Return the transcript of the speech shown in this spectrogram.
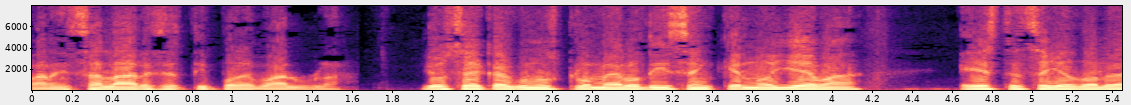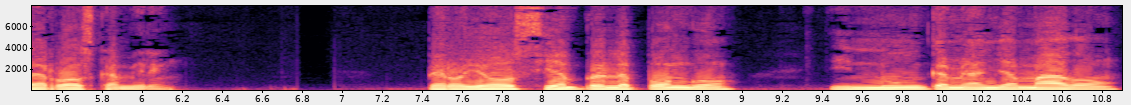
para instalar ese tipo de válvula. Yo sé que algunos plomeros dicen que no lleva este sellador de rosca, miren. Pero yo siempre le pongo y nunca me han llamado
